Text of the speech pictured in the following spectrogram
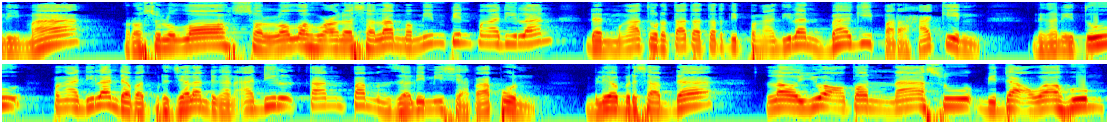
kelima, Rasulullah Shallallahu Alaihi Wasallam memimpin pengadilan dan mengatur tata tertib pengadilan bagi para hakim. Dengan itu, pengadilan dapat berjalan dengan adil tanpa menzalimi siapa pun. Beliau bersabda, "Lau yu'ton nasu bidakwahum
